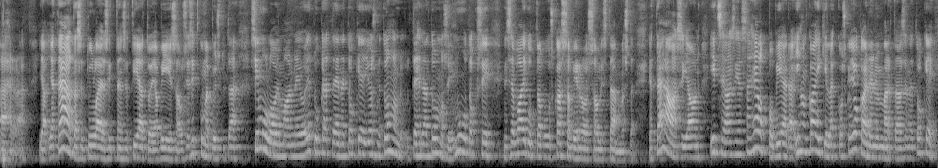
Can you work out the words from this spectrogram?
ährää. Ja, ja täältä se tulee sitten se tieto ja viisaus. Ja sitten kun me pystytään simuloimaan ne jo etukäteen, että okei, jos me tuohon tehdään tuommoisia muutoksia, niin se vaikuttavuus kassavirroissa olisi tämmöistä. Ja tämä asia on itse asiassa helppo viedä ihan kaikille, koska jokainen ymmärtää sen, että okei,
